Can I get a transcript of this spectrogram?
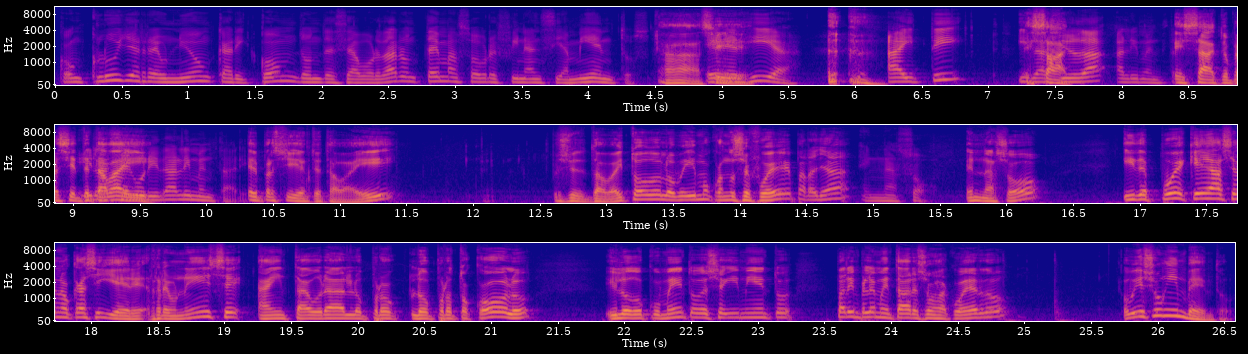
concluye reunión CARICOM donde se abordaron temas sobre financiamientos, ah, energía, Haití y la ciudad alimentaria. Exacto, el presidente y estaba la seguridad alimentaria. El presidente estaba ahí. El presidente estaba ahí, todo lo vimos cuando se fue para allá. En Nassau. En Nassau. Y después, ¿qué hacen los cancilleres? Reunirse a instaurar los, los protocolos y los documentos de seguimiento para implementar esos acuerdos. Obvio, es un invento.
